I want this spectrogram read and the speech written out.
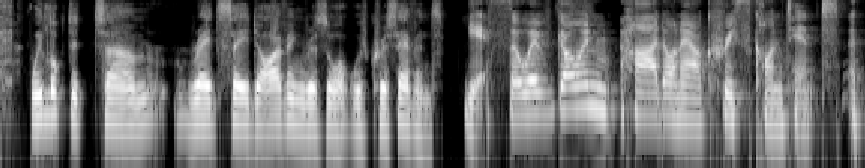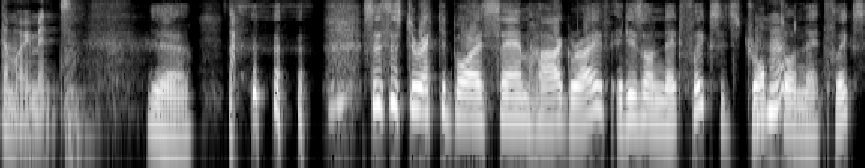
we looked at um, Red Sea Diving Resort with Chris Evans. yes. So we're going hard on our Chris content at the moment. Yeah. so this is directed by Sam Hargrave. It is on Netflix. It's dropped Mhm. on Netflix.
